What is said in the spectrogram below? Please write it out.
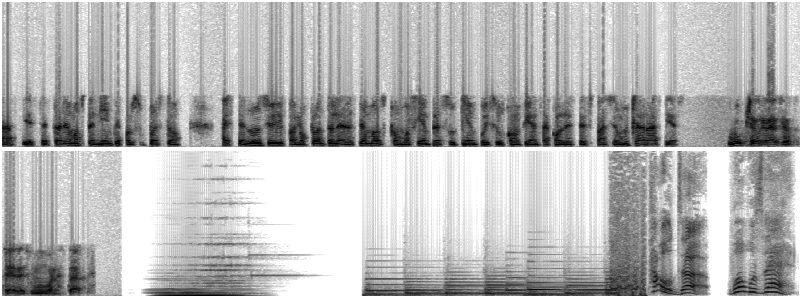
Así es, estaremos pendientes, por supuesto, a este anuncio y por lo pronto le agradecemos, como siempre, su tiempo y su confianza con este espacio. Muchas gracias. Muchas gracias a ustedes. Muy buenas tardes. Hold up. What was that?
